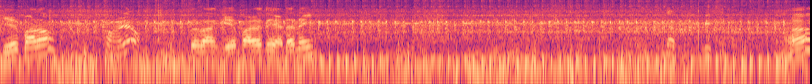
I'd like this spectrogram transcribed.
ઘેર પાડો પાડ્યો તો તાર ઘેર પાડે તો હેડે નહીં હા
